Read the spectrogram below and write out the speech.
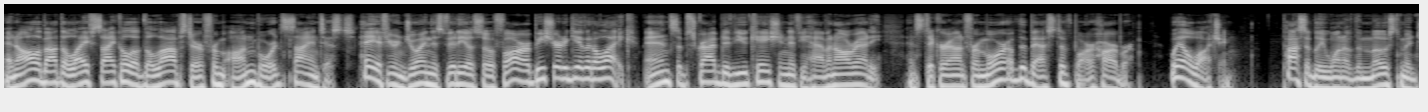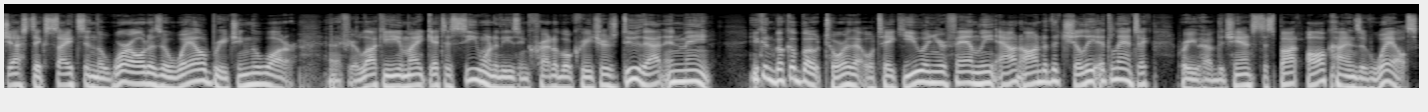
and all about the life cycle of the lobster from onboard scientists. Hey, if you're enjoying this video so far, be sure to give it a like and subscribe to Viewcation if you haven't already, and stick around for more of the best of Bar Harbor. Whale watching. Possibly one of the most majestic sights in the world is a whale breaching the water, and if you're lucky, you might get to see one of these incredible creatures do that in Maine. You can book a boat tour that will take you and your family out onto the chilly Atlantic, where you have the chance to spot all kinds of whales,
